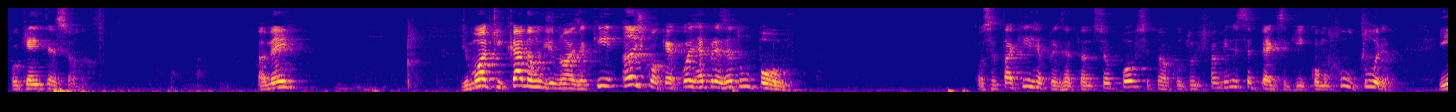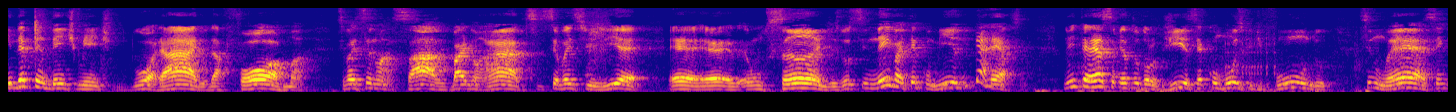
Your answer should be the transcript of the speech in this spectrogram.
Porque é intencional. Amém? De modo que cada um de nós aqui, antes de qualquer coisa, representa um povo. Então você está aqui representando o seu povo, você tem uma cultura de família, você pega isso aqui como cultura, e independentemente do horário, da forma, se vai ser numa sala, bar de uma árvore, se você vai servir é, é, é, um sandes, ou se nem vai ter comida, não interessa. Não interessa a metodologia, se é com música de fundo, se não é, se é,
